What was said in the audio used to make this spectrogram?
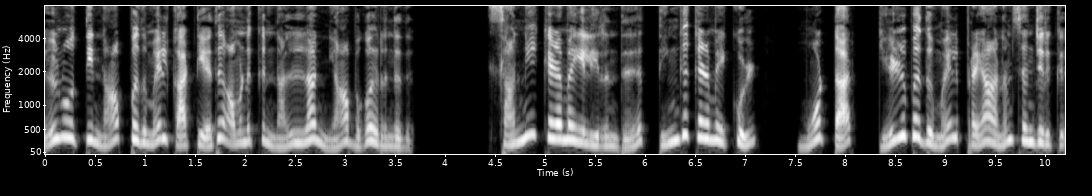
எழுநூத்தி நாற்பது மைல் காட்டியது அவனுக்கு நல்லா ஞாபகம் இருந்தது. சனிக்கிழமையிலிருந்து திங்கக்கிழமைக்குள் மோட்டார் எழுபது மைல் பிரயாணம் செஞ்சிருக்கு.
